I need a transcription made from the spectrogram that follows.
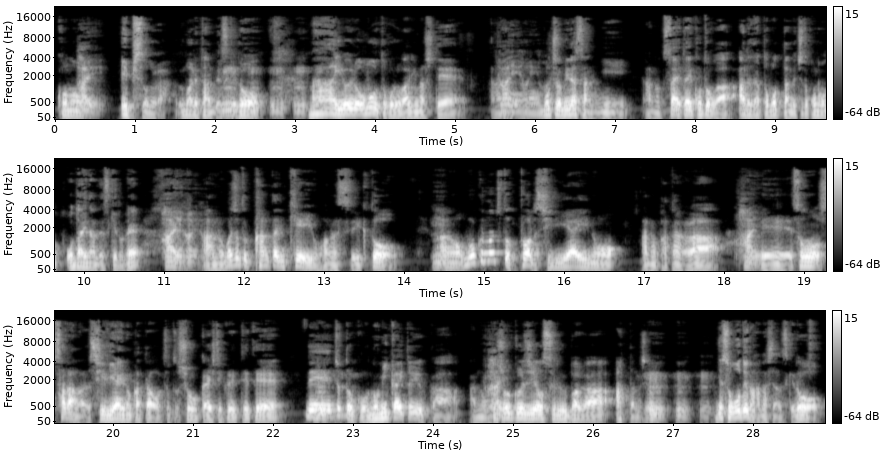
このはい。エピソードが生まれたんですけど、まあ、いろいろ思うところがありまして、あの、はいはいはいもちろん皆さんに、あの、伝えたいことがあるなと思ったんで、ちょっとこのお題なんですけどね。はいはいはい。あの、まあ、ちょっと簡単に経緯をお話ししていくと、うんあ、の、僕のちょっととある知り合いの、あの方が、はい。えーそのさらなる知り合いの方をちょっと紹介してくれてて、で、うんちょっとこう飲み会というか、あの、はいお食事をする場があったんですよ。うんうんうん。で、そこでの話なんですけど、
